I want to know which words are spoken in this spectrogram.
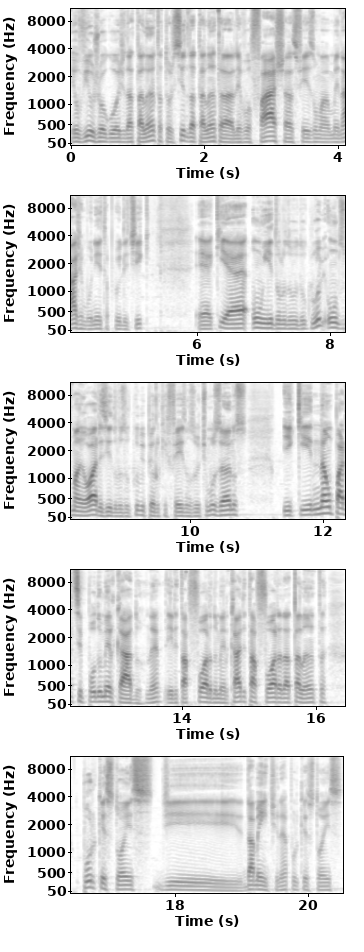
Eu vi o jogo hoje da Atalanta, a torcida da Atalanta levou faixas, fez uma homenagem bonita para o Ilicic, é, que é um ídolo do, do, clube, um dos maiores ídolos do clube pelo que fez nos últimos anos e que não participou do mercado, né? Ele está fora do mercado e está fora da Atalanta por questões de da mente, né? Por questões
